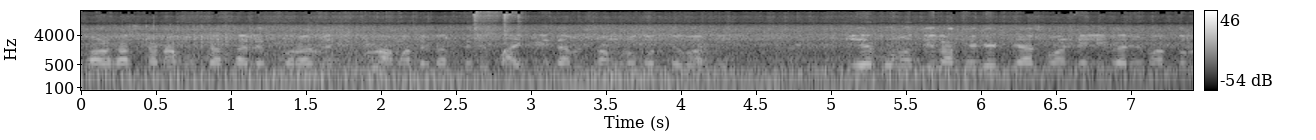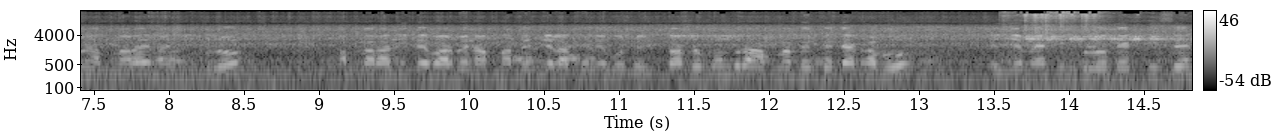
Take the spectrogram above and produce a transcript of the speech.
খড়, ঘাস কাটা, ভুট্টা সাইলেজ করার মেশিনগুলো আমাদের কাছ থেকে পাইকারি দামে সংগ্রহ করতে পারবেন। যে কোনো জেলা থেকে ক্যাশ অন ডেলিভারির মাধ্যমে আপনারা এই মেশিনগুলো আপনারা নিতে পারবেন আপনাদের জেলা থেকে বসে। দর্শক বন্ধুরা, আপনাদেরকে দেখাবো, এই যে মেশিনগুলো দেখতেছেন,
